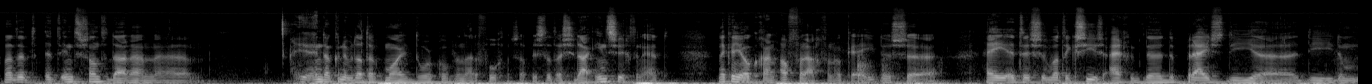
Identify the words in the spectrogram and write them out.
Want het, het interessante daaraan... eh, en dan kunnen we dat ook mooi doorkoppelen naar de volgende stap... is dat als je daar inzicht in hebt... dan kun je ook gaan afvragen van... oké, dus... eh, hey, het is, wat ik zie is eigenlijk de, de prijs die, eh, die de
